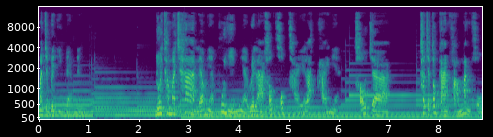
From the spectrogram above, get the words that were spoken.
มันจะเป็นอีกแบบหนึ่ง โดยธรรมชาติแล้วเนี่ยผู้หญิงเนี่ยเวลาเขาคบใครรักใครเนี่ยเขาจะเขาจะต้องการความมั่นคง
